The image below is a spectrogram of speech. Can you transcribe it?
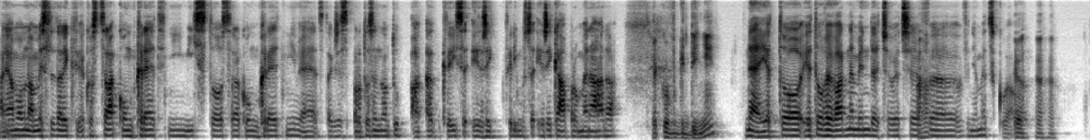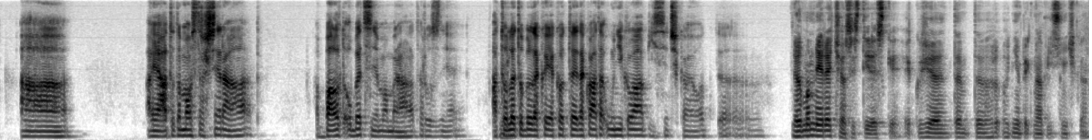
A já mám na mysli tady jako zcela konkrétní místo, zcela konkrétní věc, takže proto jsem tam tu, a, a který se i řík, kterýmu se i říká promenáda. Jako v Gdyni? Ne, je to, je to ve Varneminde, člověče, v, v Německu. Jo. Jo, jo, jo. A, a já to tam mám strašně rád. A Balt obecně mám rád hrozně. A tohle to byl takový, jako, to je taková ta úniková písnička. Jo. Já mám nejradši asi z té desky, jakože to, to je hodně pěkná písnička.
